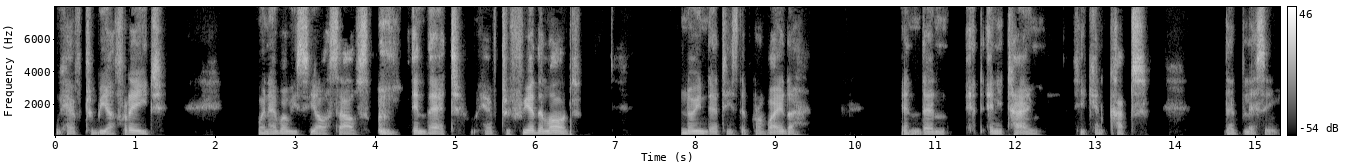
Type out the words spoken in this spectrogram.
We have to be afraid whenever we see ourselves in that, we have to fear the Lord, knowing that He's the provider. And then at any time, He can cut that blessing.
